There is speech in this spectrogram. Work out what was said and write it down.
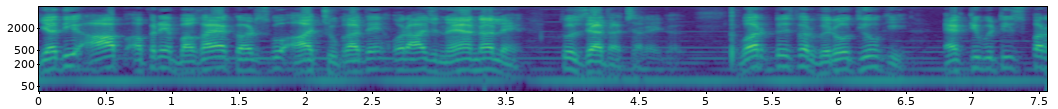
यदि आप अपने बकाया कर्ज को आज चुका दें और आज नया न लें तो ज़्यादा अच्छा रहेगा। वर्क प्लेस पर विरोधियों की एक्टिविटीज़ पर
